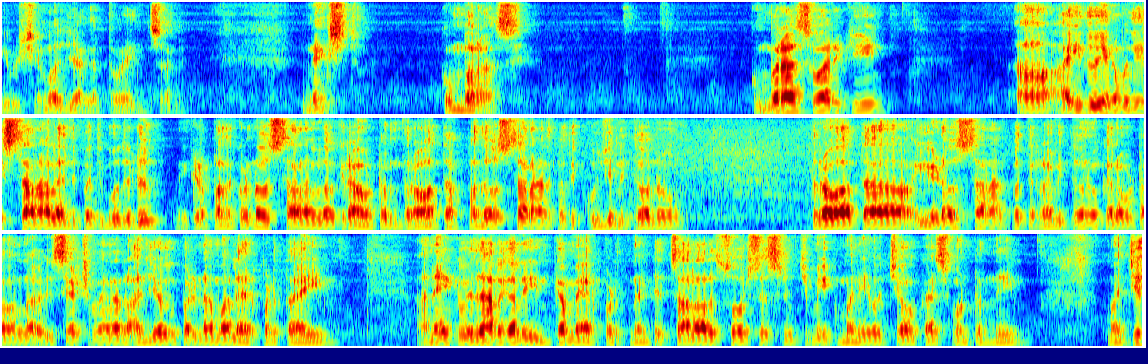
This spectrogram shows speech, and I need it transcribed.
ఈ విషయంలో జాగ్రత్త వహించాలి. నెక్స్ట్ కుంభరాశి. కుంభరాశి వారికి ఐదు ఎనిమిది స్థానాల అధిపతి బుధుడు ఇక్కడ పదకొండవ స్థానంలోకి రావటం తర్వాత పదవ స్థానాధిపతి కుజనితోనూ తర్వాత ఏడవ స్థానాధిపతి రవితోనూ కలవటం వల్ల విశేషమైన రాజయోగ పరిణామాలు ఏర్పడతాయి. అనేక విధాలుగా ఇన్కమ్ ఏర్పడుతుంది అంటే చాలా రిసోర్సెస్ నుంచి మీకు మనీ వచ్చే అవకాశం ఉంటుంది. మంచి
